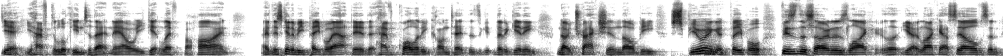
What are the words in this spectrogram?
Yeah, you have to look into that now, or you get left behind. And there's going to be people out there that have quality content that are getting no traction. They'll be spewing mm. at people, business owners like you know like ourselves and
